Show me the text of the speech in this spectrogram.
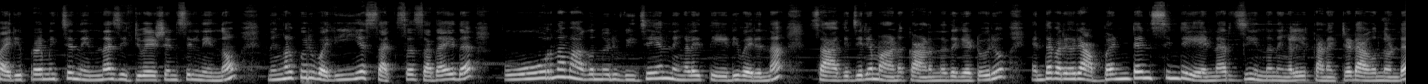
പരിഭ്രമിച്ച് നിന്ന സിറ്റുവേഷൻസിൽ നിന്നും നിങ്ങൾക്കൊരു വലിയ സക്സസ് അതായത് പൂർണമാകുന്ന ഒരു വിജയം നിങ്ങളെ തേടി വരുന്ന സാഹചര്യമാണ് കാണുന്നത് കേട്ടോ. ഒരു എന്താ പറയുക ഒരു അബണ്ടൻസിന്റെ എനർജി ഇന്ന് നിങ്ങളിൽ കണക്റ്റഡ് ആകുന്നുണ്ട്.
